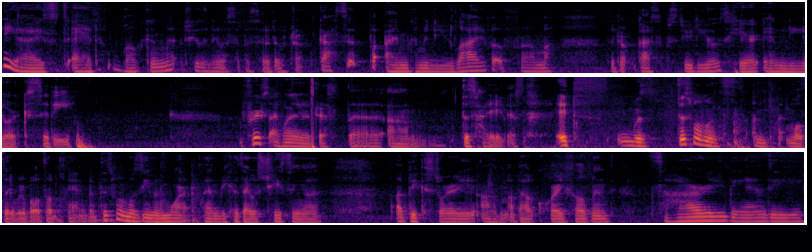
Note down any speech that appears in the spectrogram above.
Hey guys, it's Ed. Welcome to the newest episode of Drunk Gossip. I'm coming to you live from the Drunk Gossip Studios here in New York City. First, I want to address the um this hiatus. It's was this one was unplanned. Well, they were both unplanned, but this one was even more unplanned because I was chasing a a big story um about Corey Feldman. Sorry, Bandy.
